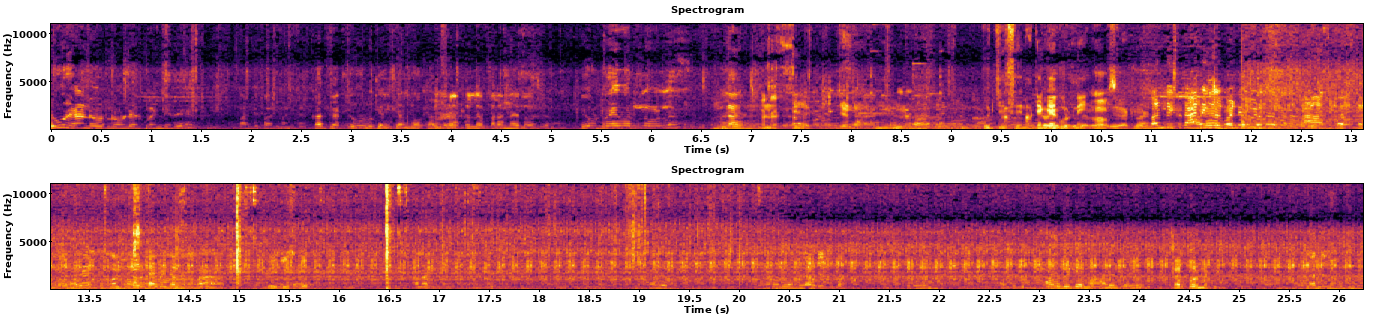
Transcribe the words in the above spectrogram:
ఎవరు హ్యాండ్ ఓవర్లో ఉండేది బండి ఇది కాదు కాదు ఎవరు లోకల్ పలనేరులో ఉంటున్నాను ఎవరు డ్రైవర్లో వాళ్ళ పూజ చేసేయండి టెంకాయ కొట్టినాయి కర్పూరం మట్టి జెండా.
